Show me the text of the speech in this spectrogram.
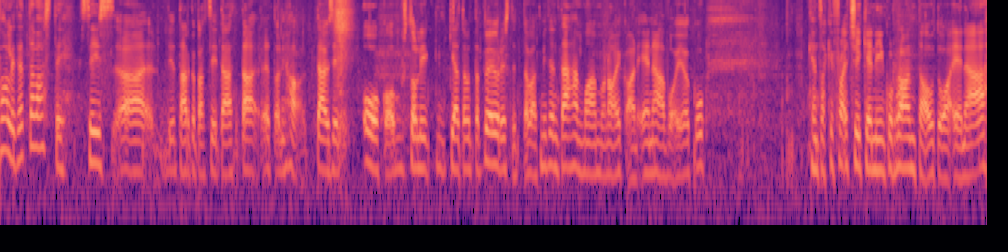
Valitettavasti. Siis äh, tarkoitat sitä, että, että on ihan täysin ok. Musta oli kieltämättä pöyristyttävää, että miten tähän maailman aikaan enää voi joku Kentucky Fried Chicken niin kuin rantautua enää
